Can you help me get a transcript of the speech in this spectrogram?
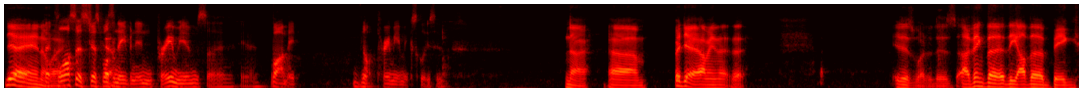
yeah, in a but way. Colossus just wasn't even in premium, so yeah. Well, I mean, not premium exclusive. No. Um, but yeah, I mean, that, that, it is what it is. I think the the other big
